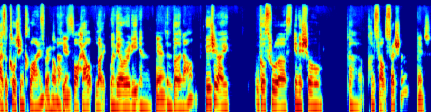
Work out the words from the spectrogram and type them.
as a coaching client for help, uh, yeah. for help, like when they're already in yeah. in burnout, usually I go through a initial uh, consult session. Yes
